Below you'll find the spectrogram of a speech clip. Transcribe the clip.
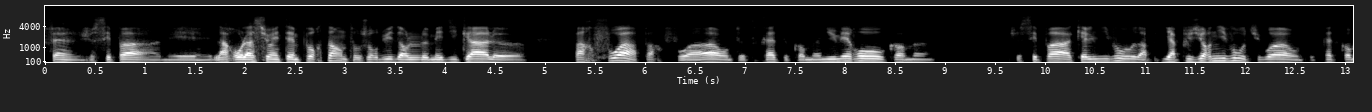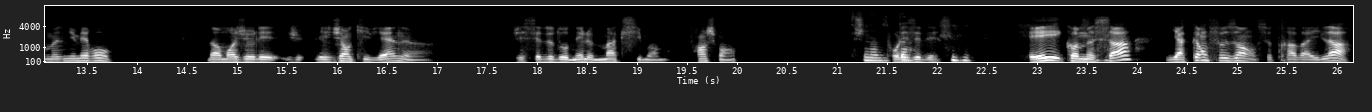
enfin, je sais pas, mais la relation est importante aujourd'hui dans le médical. Euh, parfois, parfois, on te traite comme un numéro, comme je ne sais pas à quel niveau. Il y a plusieurs niveaux, tu vois. On te traite comme un numéro. Non, moi, je les, les gens qui viennent, j'essaie de donner le maximum, franchement, pour les aider. et comme ça, il n'y a qu'en faisant ce travail-là,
